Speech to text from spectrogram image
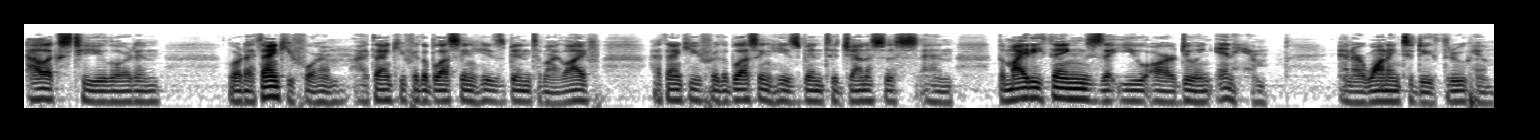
Alex to you, Lord, and Lord, I thank you for him. I thank you for the blessing he's been to my life. I thank you for the blessing he's been to Genesis and the mighty things that you are doing in him and are wanting to do through him.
